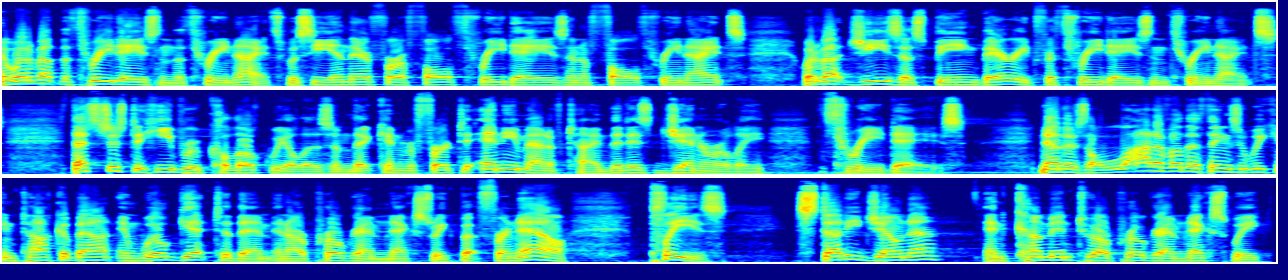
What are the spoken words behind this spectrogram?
Now, what about the three days and the three nights? Was he in there for a full three days and a full three nights? What about Jesus being buried for three days and three nights? That's just a Hebrew colloquialism that can refer to any amount of time that is generally three days. Now, there's a lot of other things that we can talk about, and we'll get to them in our program next week. But for now, please study Jonah and come into our program next week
